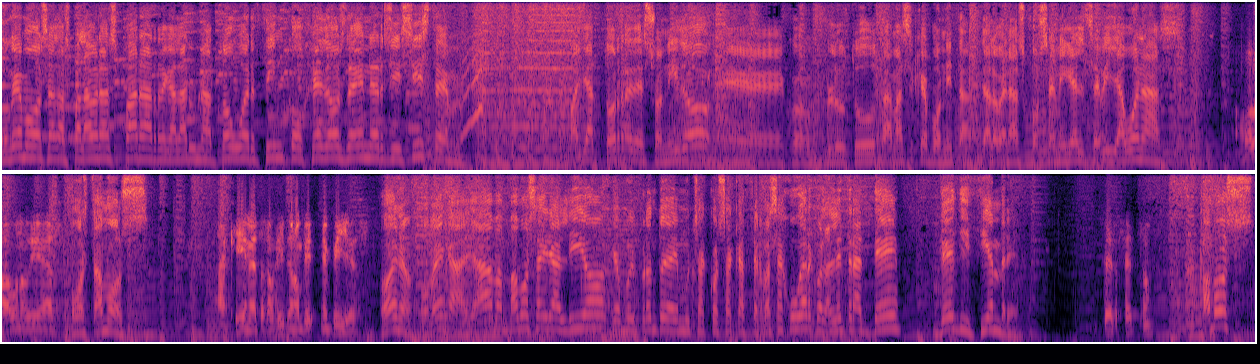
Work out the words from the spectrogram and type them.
Juguemos a las palabras para regalar una Tower 5G2 de Energy System. Vaya torre de sonido eh, con Bluetooth, además es que es bonita, ya lo verás. José Miguel Sevilla, buenas. Hola, buenos días. ¿Cómo estamos? Aquí en el trabajito, ¿no me pillas? Bueno, pues venga, ya va- vamos a ir al lío, que muy pronto y hay muchas cosas que hacer. Vas a jugar con la letra D de diciembre. Perfecto. ¿Vamos?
